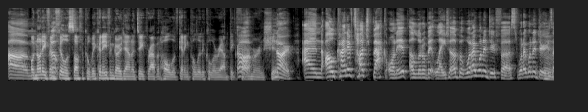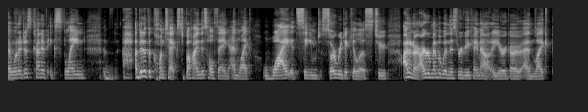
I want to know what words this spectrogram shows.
um, or not even but- philosophical. We could even go down a deep rabbit hole of getting political around big pharma and shit. Oh, No, and I'll kind of touch back on it a little bit later. But what I want to do first, what I want to do Hmm. is I want to just kind of explain a bit of the context behind this whole thing and like why it seemed so ridiculous to I don't know. I remember when this review came out a year ago and like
